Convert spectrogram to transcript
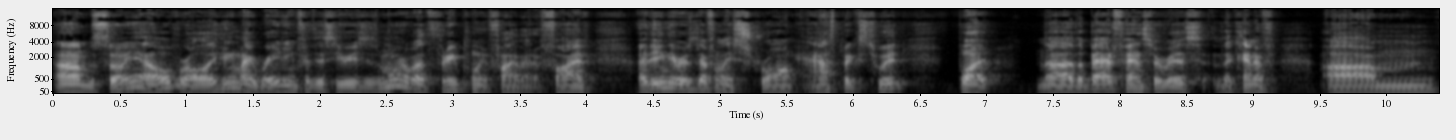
Um, so yeah, overall, I think my rating for this series is more about 3.5 out of 5. I think there was definitely strong aspects to it, but uh, the bad fan service, the kind of um,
